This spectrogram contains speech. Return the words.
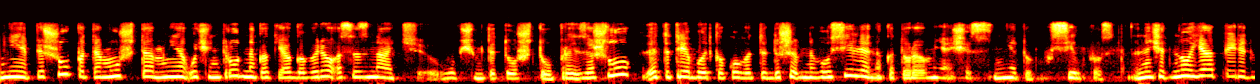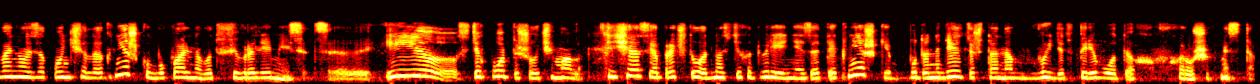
не пишу, потому что мне очень трудно, как я говорю, осознать, в общем-то, то, что произошло. Это требует какого-то душевного усилия, на которое у меня сейчас нет сил просто. Значит, но я перед войной закончила книжку буквально вот в феврале месяце, и с тех пор пишу очень мало. Сейчас я прочту одно стихотворение из этой книжки, буду надеяться, что она выйдет в переводах в хороших местах.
